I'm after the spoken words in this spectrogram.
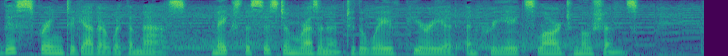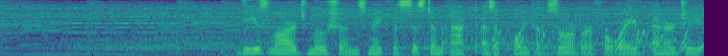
This spring together with the mass, makes the system resonant to the wave period and creates large motions. These large motions make the system act as a point absorber for wave energy,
